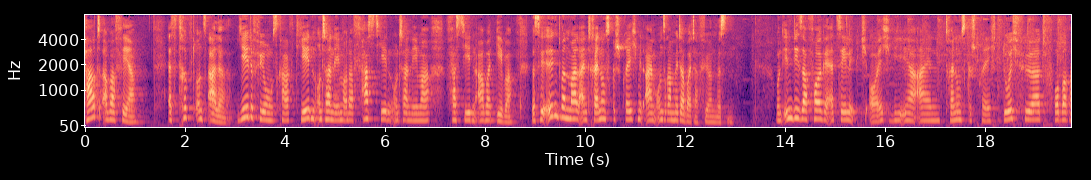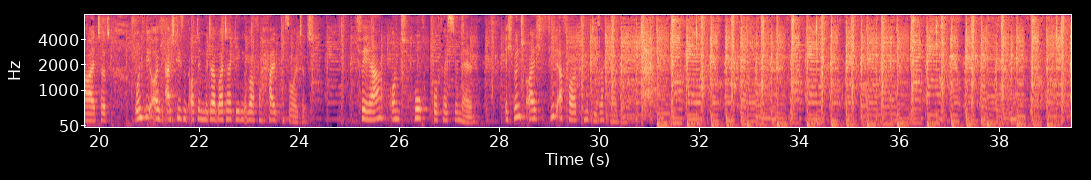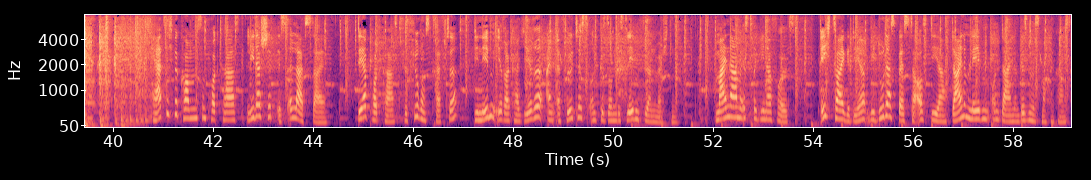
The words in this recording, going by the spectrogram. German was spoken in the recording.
Hart, aber fair. Es trifft uns alle, jede Führungskraft, jeden Unternehmer oder fast jeden Unternehmer, fast jeden Arbeitgeber, dass wir irgendwann mal ein Trennungsgespräch mit einem unserer Mitarbeiter führen müssen. Und in dieser Folge erzähle ich euch, wie ihr ein Trennungsgespräch durchführt, vorbereitet und wie ihr euch anschließend auch dem Mitarbeiter gegenüber verhalten solltet. Fair und hochprofessionell. Ich wünsche euch viel Erfolg mit dieser Folge. Herzlich willkommen zum Podcast Leadership is a Lifestyle. Der Podcast für Führungskräfte, die neben ihrer Karriere ein erfülltes und gesundes Leben führen möchten. Mein Name ist Regina Volz ich zeige dir, wie du das Beste aus dir, deinem Leben und deinem Business machen kannst.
